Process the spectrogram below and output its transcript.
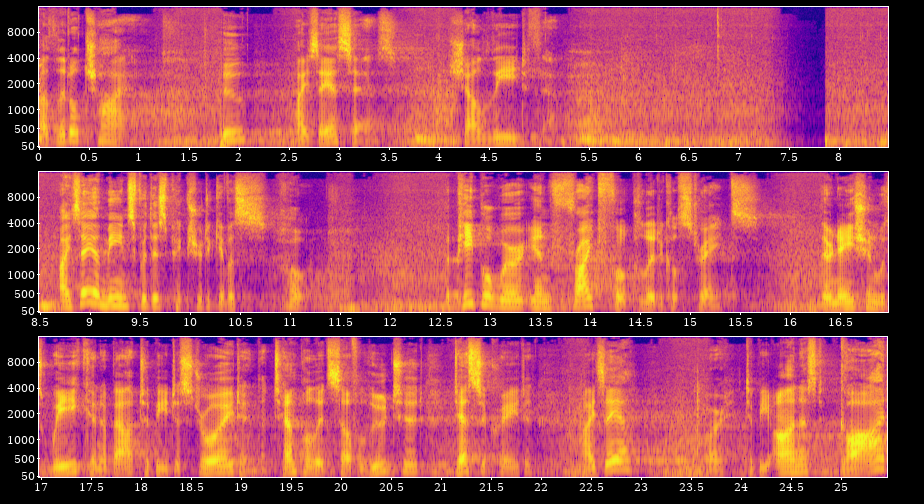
a little child who, Isaiah says, shall lead them. Isaiah means for this picture to give us hope. The people were in frightful political straits. Their nation was weak and about to be destroyed, and the temple itself looted, desecrated. Isaiah, or to be honest, God,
